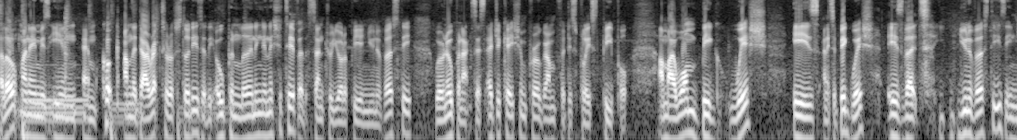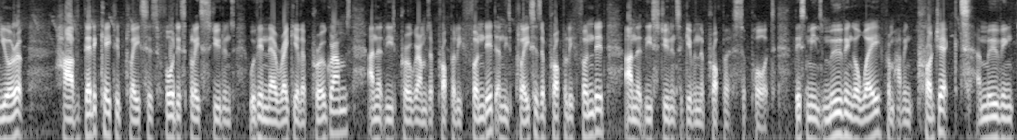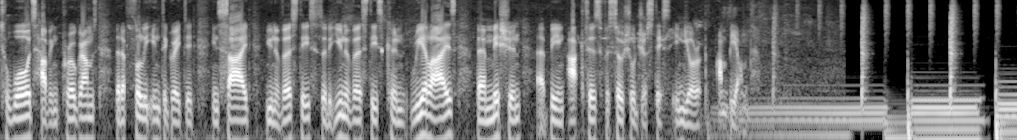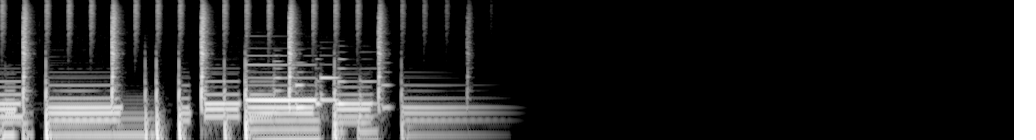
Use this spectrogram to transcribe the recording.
Hello, my name is Ian M. Cook. I'm the Director of Studies at the Open Learning Initiative at the Central European University. We're an open access education program for displaced people. And my one big wish is, and it's a big wish, is that universities in Europe have dedicated places for displaced students within their regular programs and that these programs are properly funded and these places are properly funded and that these students are given the proper support. This means moving away from having projects and moving towards having programs that are fully integrated inside universities so that universities can realize their mission at being actors for social justice in Europe and beyond.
